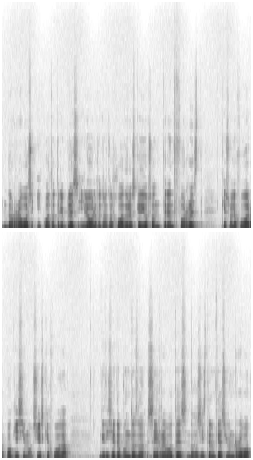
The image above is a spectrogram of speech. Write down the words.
2 robos y 4 triples. Y luego los otros dos jugadores que digo son Trent Forrest, que suele jugar poquísimo si es que juega, 17 puntos, 6 rebotes, 2 asistencias y un robo.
